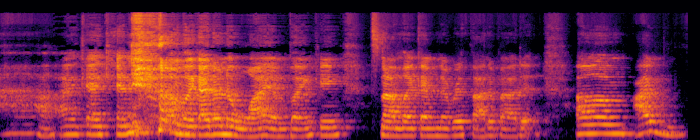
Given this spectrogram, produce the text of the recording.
Ah, I, I can't. I'm like, I don't know why I'm blanking. It's not like I've never thought about it. Um, I've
